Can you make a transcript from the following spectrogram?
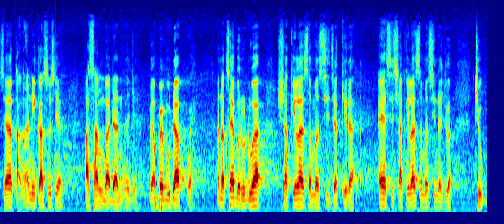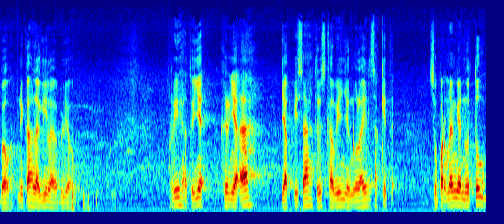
saya tangani kasusnya pasang badan aja. Miape budak weh. Anak saya baru dua, Syakila sama si Jakira. Eh si Syakila sama si Najwa. Cuk bawah. Nikah lagi lah beliau. Perih atunya kernya ah jak pisah terus kawin yang nulain sakit. Superman yang nutup.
